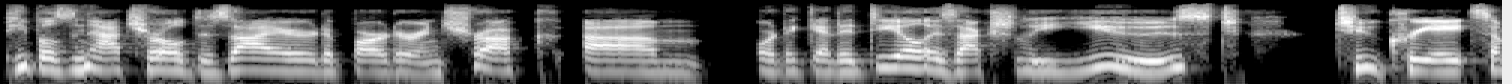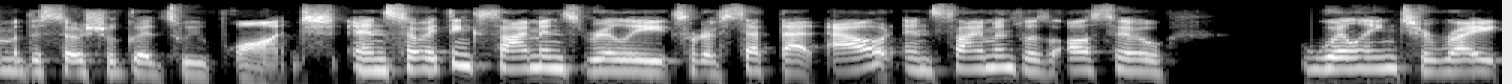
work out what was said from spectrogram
people's natural desire to barter and truck um, or to get a deal is actually used to create some of the social goods we want. And so I think Simons really sort of set that out. And Simons was also willing to write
